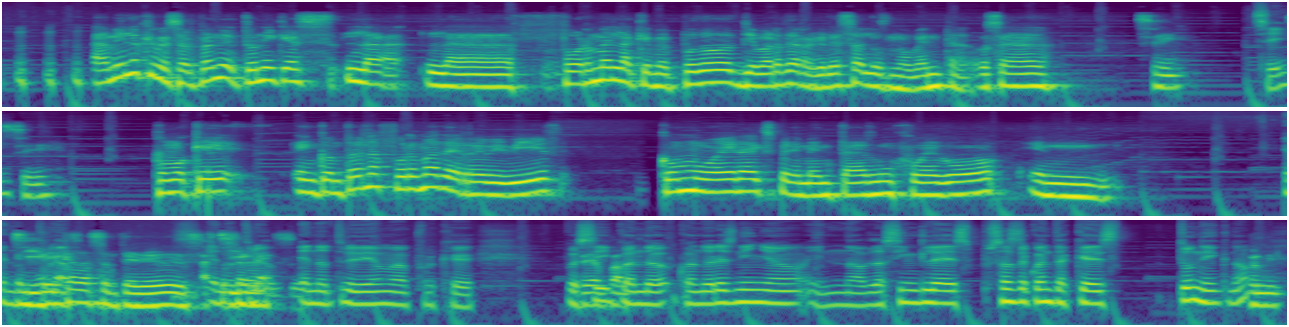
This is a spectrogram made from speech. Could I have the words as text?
A mí lo que me sorprende de Tunic es la, la forma en la que me pudo llevar de regreso a los 90. O sea, Sí, Sí. sí. como que encontrar la forma de revivir cómo era experimentar un juego en, En, en décadas anteriores. en O sea, otro, sí. en otro idioma, porque. Pues Pero sí, cuando, cuando eres niño y no hablas inglés, pues haz de cuenta que es Tunic, ¿no? Tunic.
